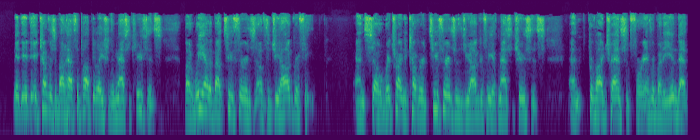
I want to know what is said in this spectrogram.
it, it, it covers about half the population of Massachusetts, but we have about two thirds of the geography and so we're trying to cover two thirds of the geography of Massachusetts and provide transit for everybody in that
